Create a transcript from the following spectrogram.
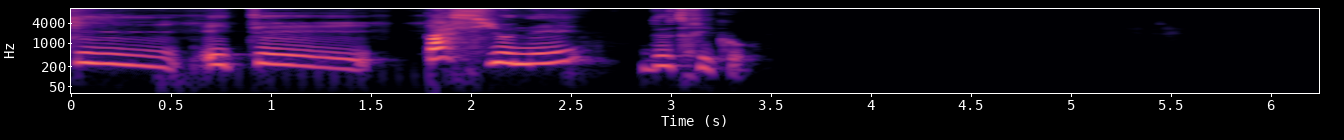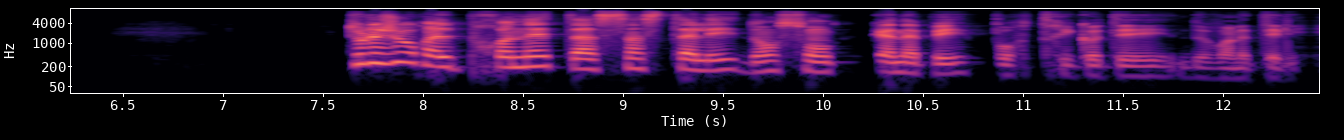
qui était passionnée de tricot. Tous les jours, elle prenait à s'installer dans son canapé pour tricoter devant la télé.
